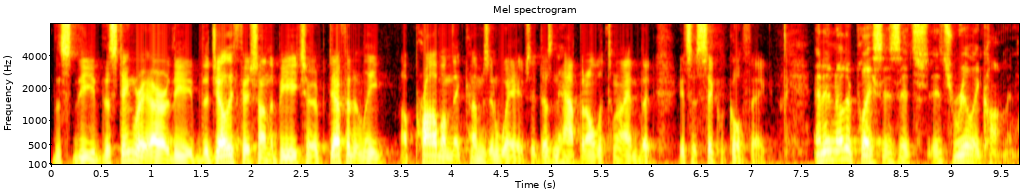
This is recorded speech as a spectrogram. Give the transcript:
this, the, the stingray or the, the jellyfish on the beach are definitely a problem that comes in waves. It doesn't happen all the time, but it's a cyclical thing. And in other places, it's, it's really common,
